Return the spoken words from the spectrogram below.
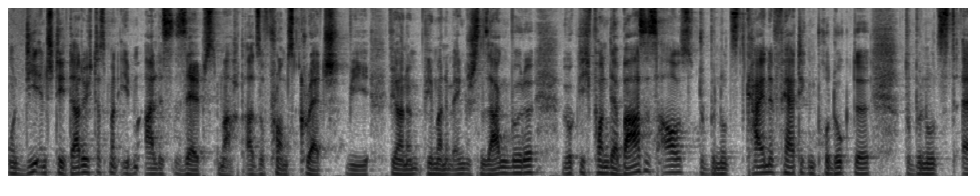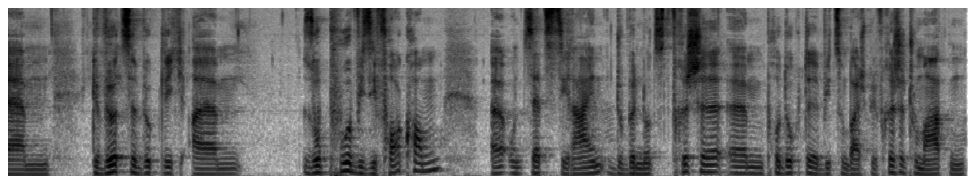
Und die entsteht dadurch, dass man eben alles selbst macht. Also from scratch, wie, wie, man, wie man im Englischen sagen würde. Wirklich von der Basis aus. Du benutzt keine fertigen Produkte. Du benutzt ähm, Gewürze wirklich ähm, so pur, wie sie vorkommen äh, und setzt sie rein. Du benutzt frische ähm, Produkte, wie zum Beispiel frische Tomaten.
